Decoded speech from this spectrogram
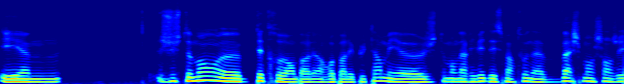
Et. euh, Justement, euh, peut-être en, parler, en reparler plus tard, mais euh, justement l'arrivée des smartphones a vachement changé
